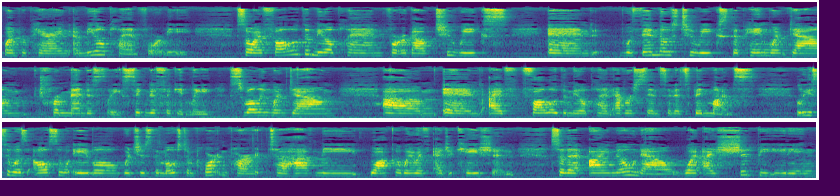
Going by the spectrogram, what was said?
when preparing a meal plan for me. So I followed the meal plan for about two weeks and within those two weeks, the pain went down tremendously, significantly. Swelling went down. Um, and I've followed the meal plan ever since, and it's been months. Lisa was also able, which is the most important part, to have me walk away with education so that I know now what I should be eating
